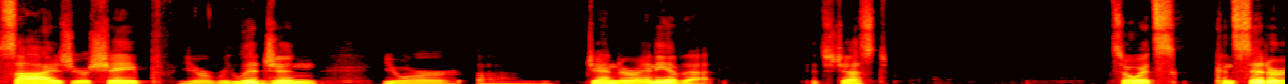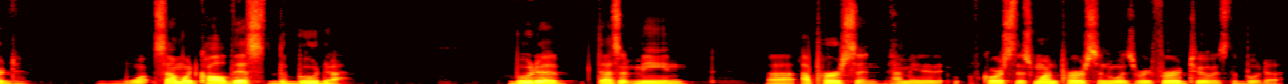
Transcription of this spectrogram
size, your shape, your religion, your um, gender, any of that. It's just so it's considered, some would call this the Buddha. Buddha doesn't mean uh, a person. I mean, of course, this one person was referred to as the Buddha,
